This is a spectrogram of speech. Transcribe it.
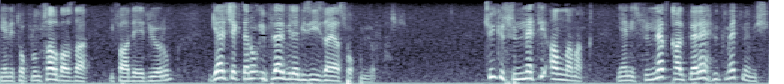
yani toplumsal bazda ifade ediyorum. Gerçekten o ipler bile bizi hizaya sokmuyorlar. Çünkü sünneti anlamak yani sünnet kalplere hükmetmemiş.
